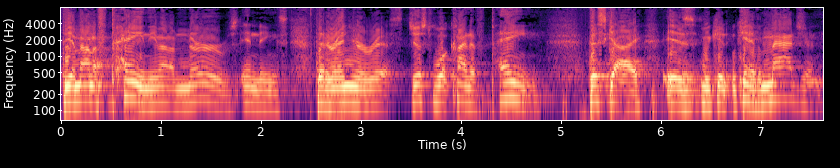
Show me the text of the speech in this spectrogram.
the amount of pain, the amount of nerves endings that are in your wrist. Just what kind of pain this guy is, we, can, we can't imagine.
